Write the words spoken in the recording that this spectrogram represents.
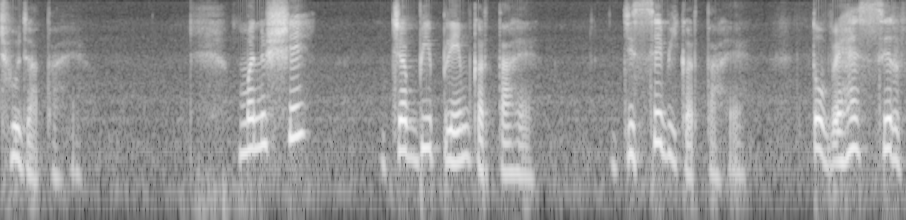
छू जाता है। मनुष्य जब भी प्रेम करता है, जिससे भी करता है तो वह सिर्फ़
